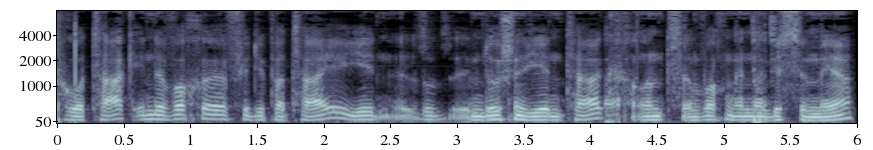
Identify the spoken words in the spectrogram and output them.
pro Tag in der Woche für die Partei, jeden, so im Durchschnitt jeden Tag und am Wochenende ein bisschen mehr.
